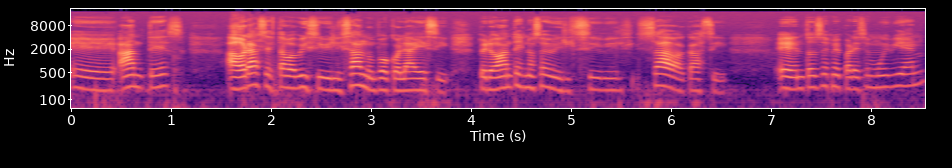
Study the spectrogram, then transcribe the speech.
eh, antes ahora se estaba visibilizando un poco la ESI, pero antes no se visibilizaba casi. entonces me parece muy bien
